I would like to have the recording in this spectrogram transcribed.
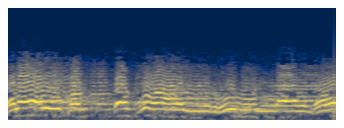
فلا يخفف عنهم العذاب.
